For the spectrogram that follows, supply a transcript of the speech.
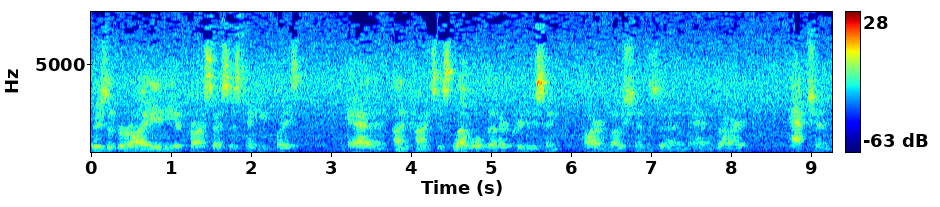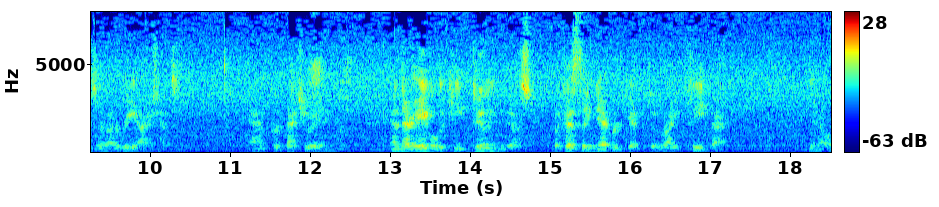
there's a variety of processes taking place at an unconscious level that are producing our emotions and, and our actions and our reactions and perpetuating them. And they're able to keep doing this because they never get the right feedback. You know,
